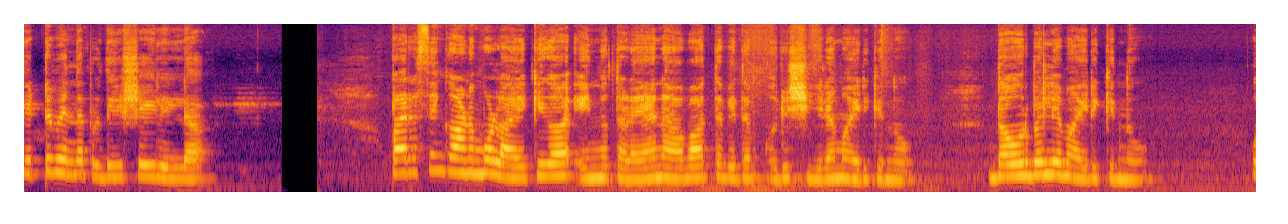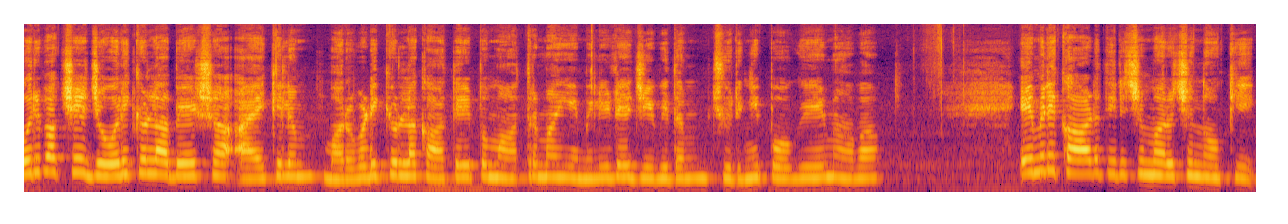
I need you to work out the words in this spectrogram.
കിട്ടുമെന്ന പ്രതീക്ഷയിലില്ല. പരസ്യം കാണുമ്പോൾ അയക്കുക എന്ന് തടയാനാവാത്ത വിധം ഒരു ശീലമായിരിക്കുന്നു. ദൗർബല്യമായിരിക്കുന്നു. ഒരുപക്ഷെ ജോലിക്കുള്ള അപേക്ഷ അയക്കലും മറുപടിക്കുള്ള കാത്തിരിപ്പ് മാത്രമായി എമിലിയുടെ ജീവിതം ചുരുങ്ങിപ്പോകുകയും ആവാം. എമിലി കാർഡ് തിരിച്ചു മറിച്ചു നോക്കി.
